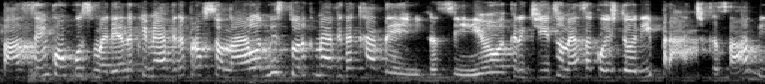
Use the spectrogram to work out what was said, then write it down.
passei em concurso Mariana, porque minha vida profissional ela mistura com minha vida acadêmica, assim. Eu acredito nessa coisa de teoria e prática, sabe?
